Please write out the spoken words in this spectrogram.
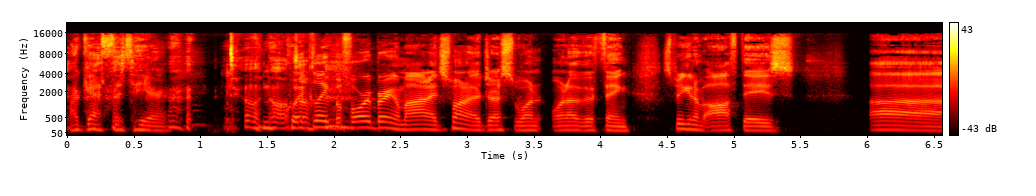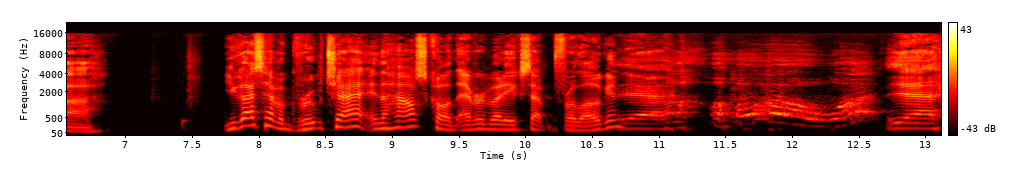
Our guest is here. Quickly before we bring him on, I just want to address one one other thing. Speaking of off days, uh, you guys have a group chat in the house called Everybody Except for Logan. Yeah. Oh, what? Yeah.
